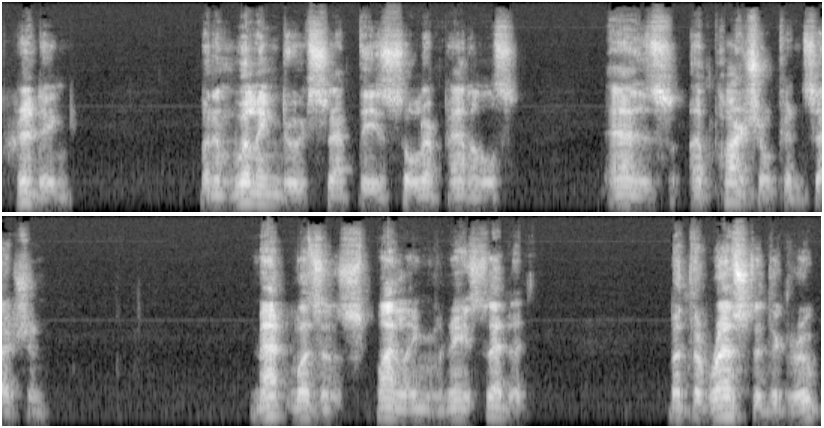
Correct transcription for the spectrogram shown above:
printing but I'm willing to accept these solar panels as a partial concession. Matt wasn't smiling when he said it, but the rest of the group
